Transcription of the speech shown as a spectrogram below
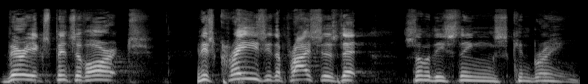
very expensive art, and it's crazy the prices that some of these things can bring.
